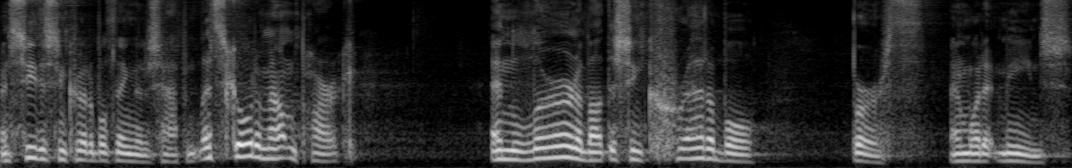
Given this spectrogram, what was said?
and see this incredible thing that has happened. Let's go to Mountain Park and learn about this incredible birth and what it means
